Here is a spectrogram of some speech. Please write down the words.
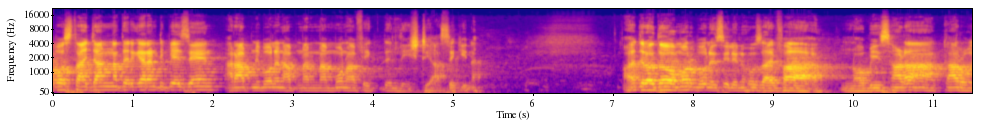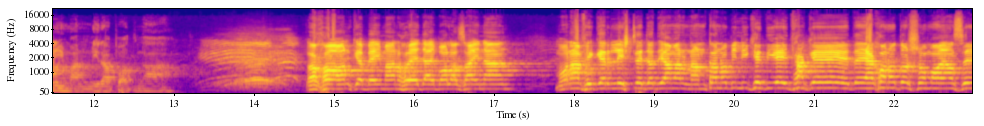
অবস্থায় জান্নাতের গ্যারান্টি পেয়েছেন? আর আপনি বলেন, আপনার নাম মোনাফিকদের লিস্টে আছে কিনা? হজরত অমর বলেছিলেন হুজাইফা নবী ছাড়া কারও ইমান নিরাপদ না। কখন কে বেঈমান হয়ে যায় বলা যায় না। মোনাফিকের লিস্টে যদি আমার নামটা নবী লিখে দিয়েই থাকে, তো এখনও তো সময় আছে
